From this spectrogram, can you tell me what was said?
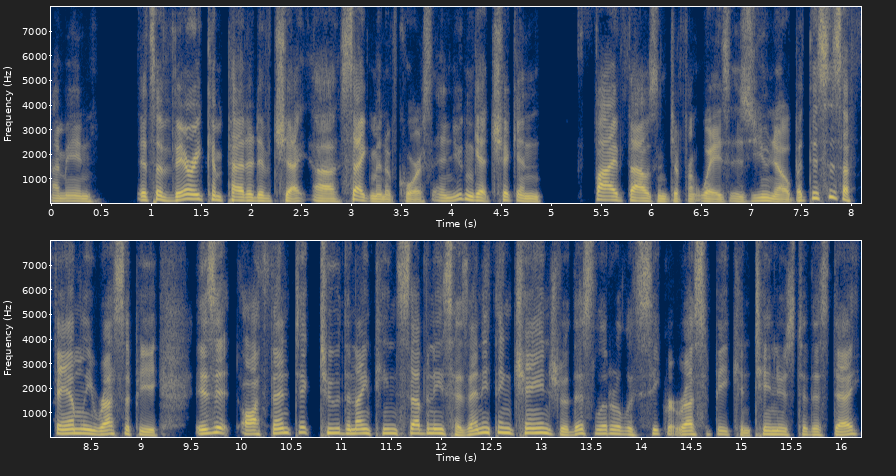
I mean, it's a very competitive che- uh, segment, of course, and you can get chicken 5,000 different ways, as you know, but this is a family recipe. Is it authentic to the 1970s? Has anything changed, or this literally secret recipe continues to this day?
